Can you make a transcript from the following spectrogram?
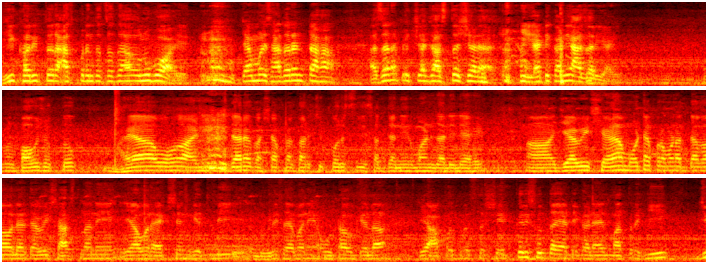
ही खरी तर आजपर्यंतचा अनुभव आहे. त्यामुळे साधारणतः हजारापेक्षा जास्त शेळ्या या ठिकाणी आजारी आहेत. आपण पाहू शकतो भयावह आणि विदारक अशा प्रकारची परिस्थिती सध्या निर्माण झालेली आहे. ज्यावेळी शेळ्या मोठ्या प्रमाणात दगावल्या त्यावेळी शासनाने यावर ॲक्शन घेतली धुरी साहेबांनी उठाव केला. हे आपदग्रस्त शेतकरी सुद्धा या ठिकाणी आहेत. मात्र ही जी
